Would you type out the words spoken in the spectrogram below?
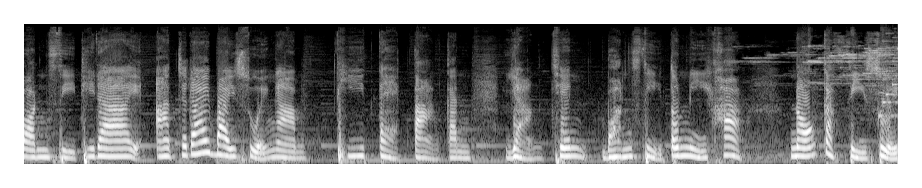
บอนสีที่ได้อาจจะได้ใบสวยงามที่แตกต่างกัน อย่างเช่น บอนสีต้นนี้ค่ะ น้องกัดสีสวย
